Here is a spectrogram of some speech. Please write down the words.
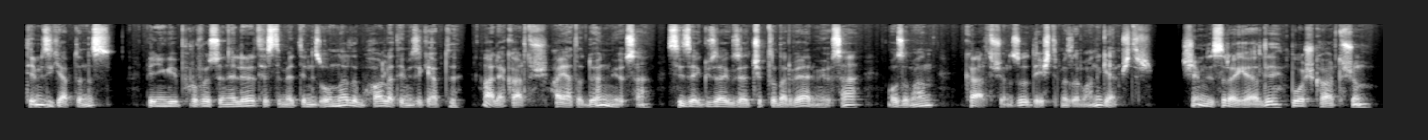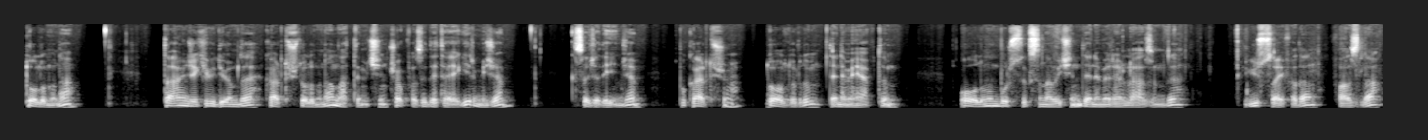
Temizlik yaptınız, benim gibi profesyonellere teslim ettiniz. Onlar da buharla temizlik yaptı. Hala kartuş hayata dönmüyorsa, size güzel güzel çıktılar vermiyorsa o zaman kartuşunuzu değiştirme zamanı gelmiştir. Şimdi sıra geldi boş kartuşun dolumuna. Daha önceki videomda kartuş dolumunu anlattığım için çok fazla detaya girmeyeceğim. Kısaca değineceğim. Bu kartuşu doldurdum, deneme yaptım. Oğlumun bursluluk sınavı için denemeler lazımdı. 100 sayfadan fazla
